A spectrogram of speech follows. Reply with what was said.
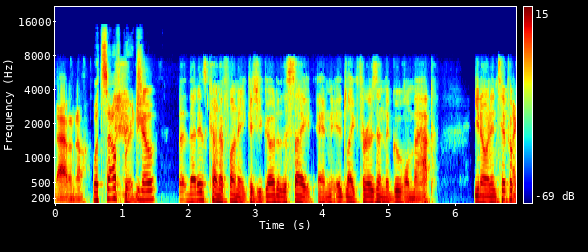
I don't know. What's Southbridge? You know, th- that is kind of funny because you go to the site and it like throws in the Google map. You know, and in typical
